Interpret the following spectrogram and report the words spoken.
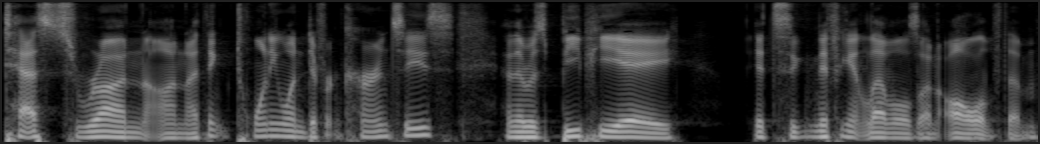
tests run on I think 21 different currencies, and there was BPA at significant levels on all of them.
